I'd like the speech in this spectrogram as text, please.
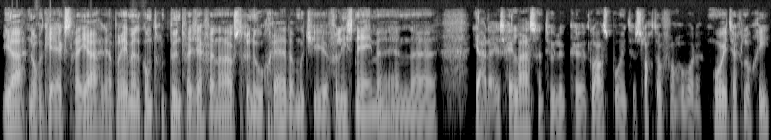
Ja, nog een keer extra. Ja, op een gegeven moment komt er een punt waar je zegt van nou is het genoeg. Hè? Dan moet je je verlies nemen. En eh, ja, daar is helaas natuurlijk eh, Glasspoint een slachtoffer van geworden. Mooie technologie.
